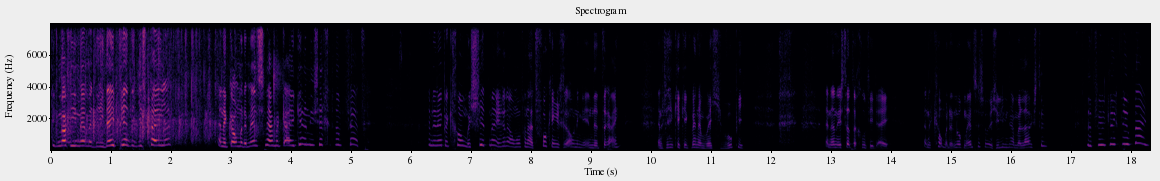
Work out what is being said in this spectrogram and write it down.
Ik mag hier met mijn 3D-printertje spelen. En dan komen de mensen naar me kijken en die zeggen dan vet. En dan heb ik gewoon mijn shit meegenomen vanuit fucking Groningen in de trein. En dan denk ik, ik ben een beetje woepie. En dan is dat een goed idee. En dan komen er nog mensen zoals jullie naar me luisteren. Dat vind ik echt heel fijn.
